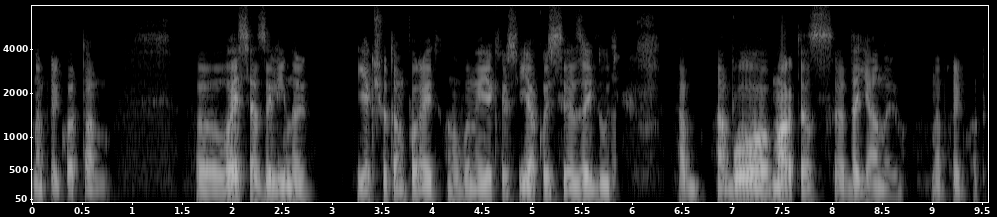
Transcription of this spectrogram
Наприклад, там е, Леся з Еліною, якщо там по рейтингу вони якось, якось е, зайдуть, або Марта з Даяною, наприклад.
